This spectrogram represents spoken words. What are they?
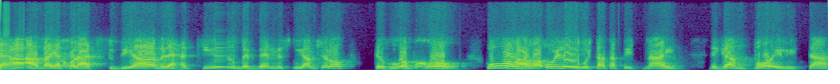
שהאבא יכול להצביע ולהכיר בבן מסוים שלו, שהוא הבכור, הוא הראוי לירושת הפי שניים. וגם פה אלישע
